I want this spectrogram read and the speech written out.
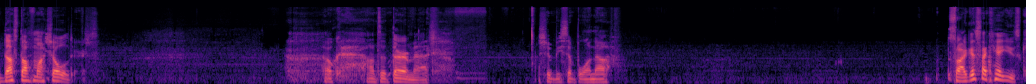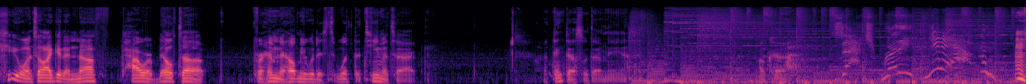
Dust off my shoulders. Okay, on to the third match. Should be simple enough. So I guess I can't use Q until I get enough power built up for him to help me with his with the team attack. I think that's what that means. Okay. Zatch, ready? Yeah. Mm.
